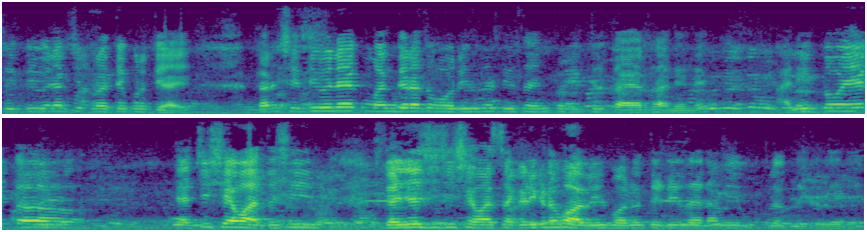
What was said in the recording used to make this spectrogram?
सिद्धिविनायकची प्रतिकृती आहे. कारण सिद्धिविनायक मंदिराचं ओरिजिनल डिझाईन पण इथे तयार झालेलं आहे. आणि तो एक त्याची सेवा तशी गणेशजीची सेवा सगळीकडे व्हावी म्हणून ते डिझाईन आम्ही उपलब्ध केलेले आहे.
